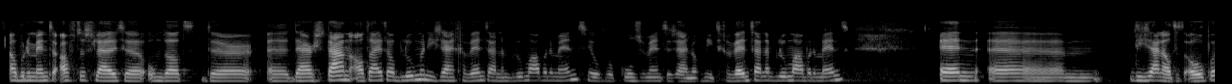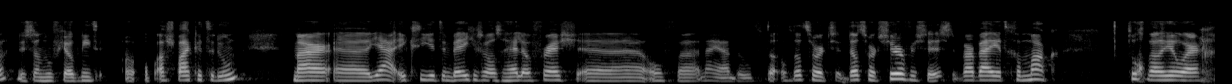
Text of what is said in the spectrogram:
abonnementen af te sluiten, omdat er, uh, daar staan altijd al bloemen. Die zijn gewend aan een bloemenabonnement. Heel veel consumenten zijn nog niet gewend aan een bloemenabonnement. En ehm, die zijn altijd open, dus dan hoef je ook niet op afspraken te doen. Maar uh, ja, ik zie het een beetje zoals HelloFresh uh, of, uh, nou ja, of, dat, of dat, soort, dat soort services, waarbij het gemak toch wel heel erg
